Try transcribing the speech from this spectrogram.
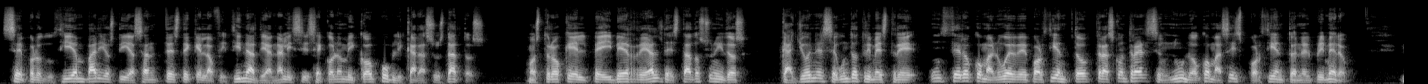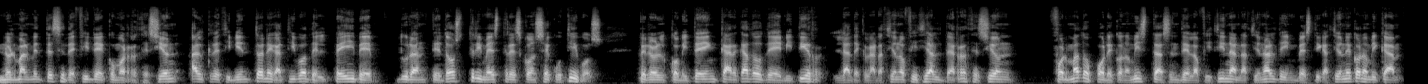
se producían varios días antes de que la Oficina de Análisis Económico publicara sus datos. Mostró que el PIB real de Estados Unidos cayó en el segundo trimestre un 0,9% tras contraerse un 1,6% en el primero. Normalmente se define como recesión al crecimiento negativo del PIB durante dos trimestres consecutivos, pero el comité encargado de emitir la declaración oficial de recesión formado por economistas de la Oficina Nacional de Investigación Económica,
